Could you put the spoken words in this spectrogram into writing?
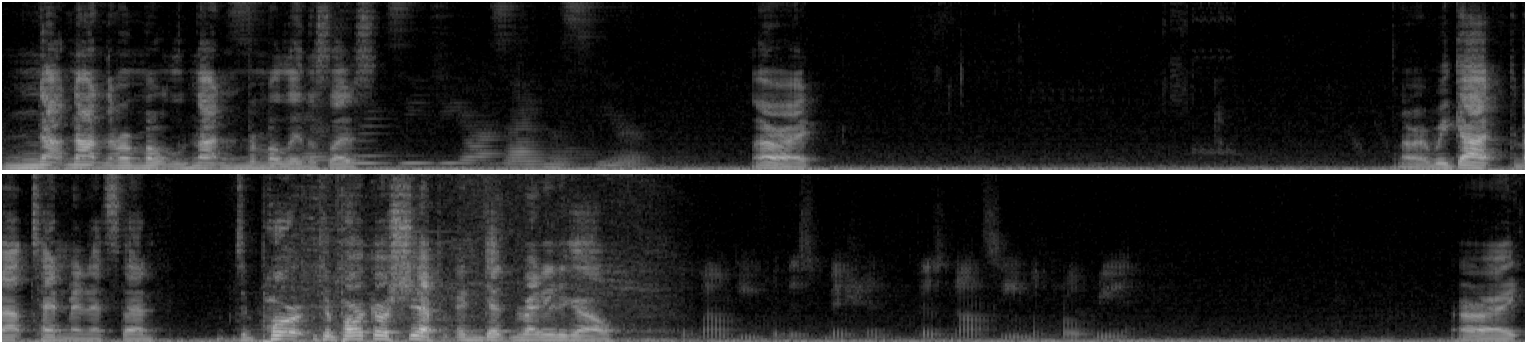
Not not in the remote not in remotely in the slightest. All right. All right, we got about 10 minutes then to park to park our ship and get ready to go. All right.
